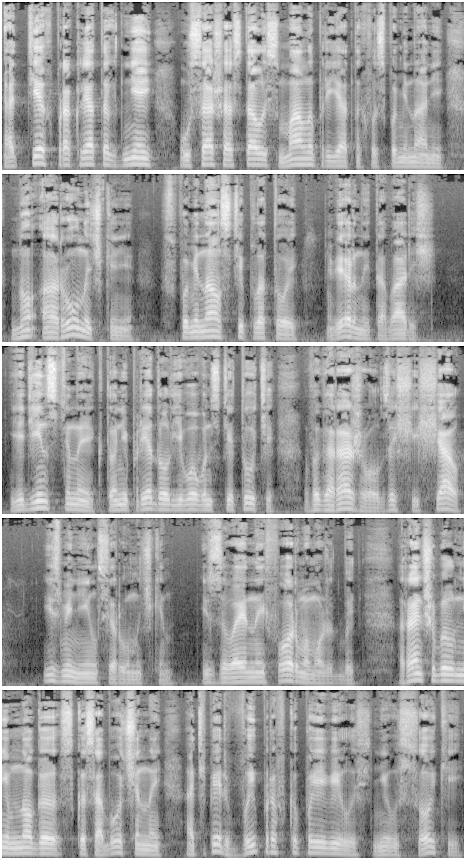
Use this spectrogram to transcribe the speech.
От тех проклятых дней у Саши осталось мало приятных воспоминаний, но о Руночкине вспоминал с теплотой, верный товарищ. Единственный, кто не предал его в институте, выгораживал, защищал, изменился Руночкин. Из-за военной формы, может быть. Раньше был немного скособоченный, а теперь выправка появилась. Невысокий,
